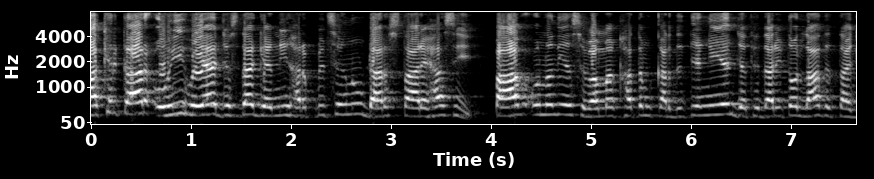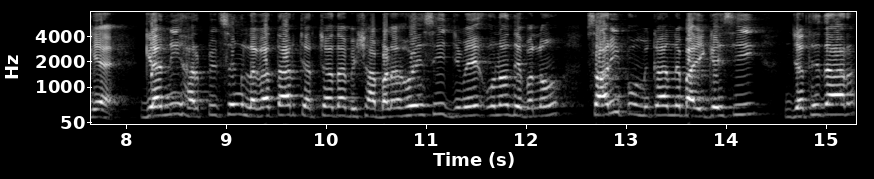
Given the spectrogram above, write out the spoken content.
ਆਖਿਰਕਾਰ ਉਹੀ ਹੋਇਆ ਜਿਸ ਦਾ ਗਿਆਨੀ ਹਰਪ੍ਰੀਤ ਸਿੰਘ ਨੂੰ ਡਰ ਸਤਾ ਰਿਹਾ ਸੀ। ਭਾਵ ਉਹਨਾਂ ਦੀਆਂ ਸੇਵਾਵਾਂ ਖਤਮ ਕਰ ਦਿੱਤੀਆਂ ਗਈਆਂ, ਜਥੇਦਾਰੀ ਤੋਂ ਲਾ ਦਿੱਤਾ ਗਿਆ। ਗਿਆਨੀ ਹਰਪ੍ਰੀਤ ਸਿੰਘ ਲਗਾਤਾਰ ਚਰਚਾ ਦਾ ਵਿਸ਼ਾ ਬਣਾ ਹੋਏ ਸੀ, ਜਿਵੇਂ ਉਹਨਾਂ ਦੇ ਵੱਲੋਂ ਸਾਰੀ ਭੂਮਿਕਾ ਨਿਭਾਈ ਗਈ ਸੀ। ਜਥੇਦਾਰ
